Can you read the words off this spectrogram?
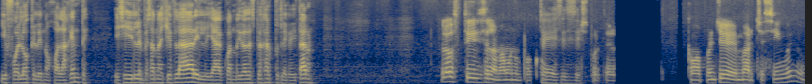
Y fue lo que le enojó a la gente. Y sí, le empezaron a chiflar y ya cuando iba a despejar pues le gritaron. Luego sí, se la maman un poco. Sí, sí, sí. sí. Portero. Como pinche Marchesín, güey.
